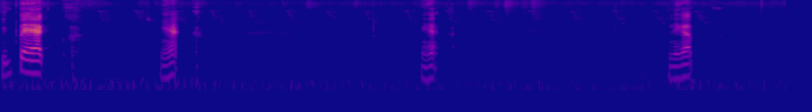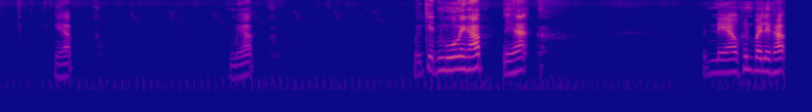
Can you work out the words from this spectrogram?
หินแปลกนี่ฮะนี่ฮะเห็นไหมครับนี่ครับเห็นไหมครับเหมือนเก็ดงูไหมครับนี่ฮะเป็นแนวขึ้นไปเลยครับ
